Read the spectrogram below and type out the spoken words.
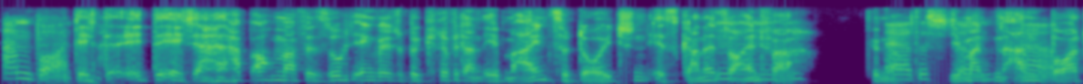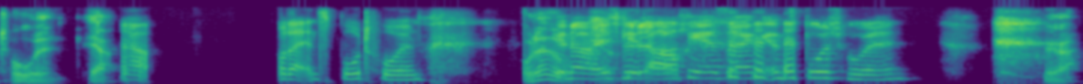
An Bord. Ich, ich, ich habe auch mal versucht, irgendwelche Begriffe dann eben einzudeutschen. Ist gar nicht so mhm. einfach. Genau. Ja, Jemanden an ja. Bord holen. Ja. ja. Oder ins Boot holen. Oder so. Genau, ich würde auch eher sagen, ins Boot holen. Ja.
